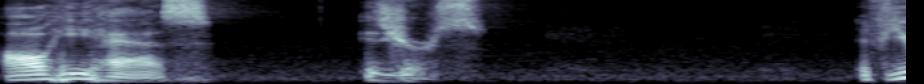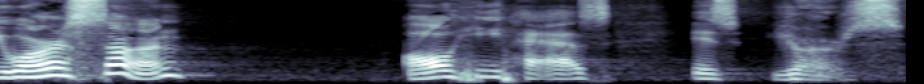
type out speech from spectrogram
all he has is yours. If you are a son, all he has is yours.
